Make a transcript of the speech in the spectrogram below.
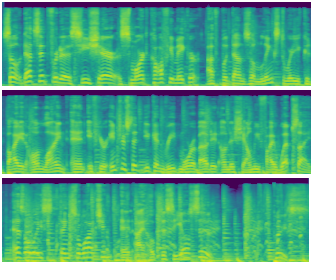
So that's it for the Scishare Smart Coffee Maker. I've put down some links to where you could buy it online, and if you're interested, you can read more about it on the Xiaomify website. As always, thanks for watching, and I hope to see y'all soon. Peace.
